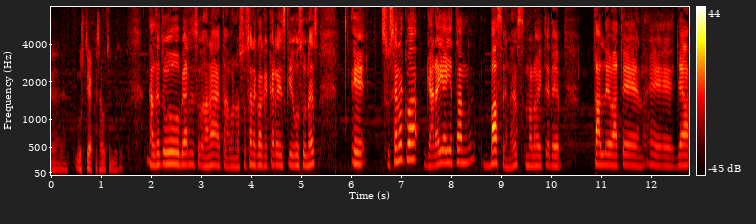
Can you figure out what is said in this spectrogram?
e, guztiak ezagutzen ditut. galdetu behar dizu dana, eta bueno, zuzenekoak ekarri dizkiguzunez, e, zuzenekoa garai haietan bazen, ez? Nola ere talde baten e, ja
